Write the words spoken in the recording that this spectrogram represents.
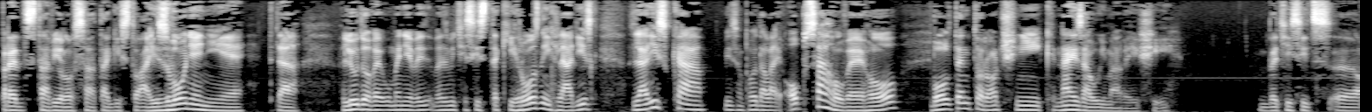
Predstavilo sa takisto aj zvonenie, teda ľudové umenie, vezmite si z takých rôznych hľadisk. Z hľadiska, by som povedal, aj obsahového, bol tento ročník najzaujímavejší v 2018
